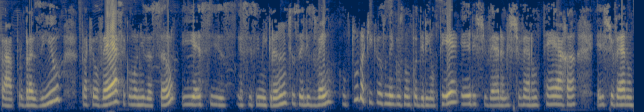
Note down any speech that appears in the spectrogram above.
para o Brasil, para que houvesse a colonização e esses esses imigrantes eles vêm com tudo aqui que os negros não poderiam ter, eles tiveram, eles tiveram terra, eles tiveram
